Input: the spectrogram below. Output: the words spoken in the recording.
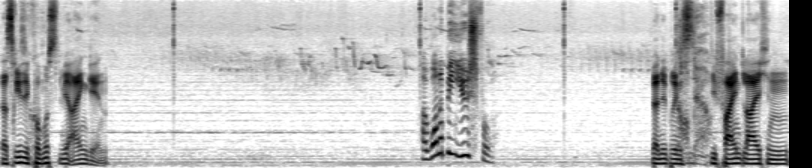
Das Risiko mussten wir eingehen. I want to be useful. Werden übrigens die Feindleichen,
